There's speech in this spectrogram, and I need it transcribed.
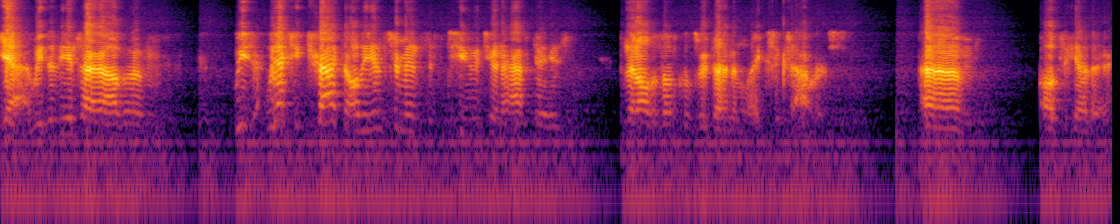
yeah, we did the entire album. We we actually tracked all the instruments in two two and a half days, and then all the vocals were done in like six hours, um, all together.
